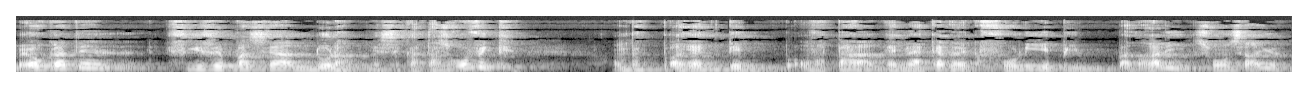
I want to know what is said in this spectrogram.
Mais regardez ce qui s'est passé à Ndola. Mais c'est catastrophique. On ne va pas gagner la carte avec Folie et puis Badrali. Ils sont sérieux.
